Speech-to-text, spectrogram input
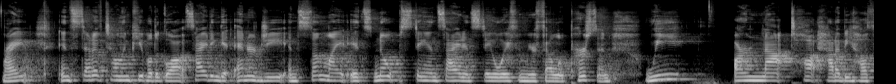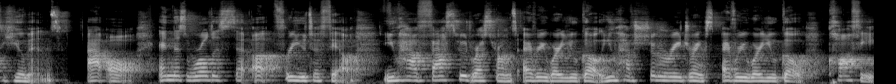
Right? Instead of telling people to go outside and get energy and sunlight, it's nope, stay inside and stay away from your fellow person. We are not taught how to be healthy humans at all. And this world is set up for you to fail. You have fast food restaurants everywhere you go. You have sugary drinks everywhere you go. Coffee.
